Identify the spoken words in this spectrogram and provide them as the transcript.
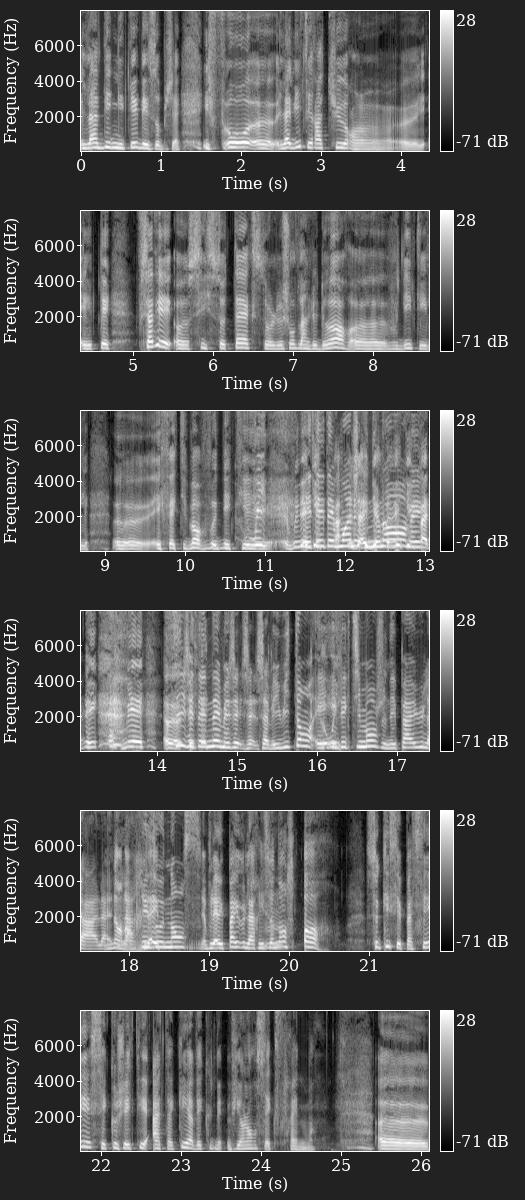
l'indignité des objets. Il faut euh, la littérature euh, était. Vous savez, euh, si ce texte, le journal de dehors, euh, vous dites, il euh, effectivement, vous n'étiez, Oui, vous pas- témoin- vous non, n'étiez mais- pas né, mais euh, si j'étais née, mais j'avais 8 ans et Oui. effectivement, je n'ai pas eu la, la, Non, la non, résonance. Vous n'avez pas eu la résonance. Or, ce qui s'est passé, c'est que j'ai été attaquée avec une violence extrême. Euh,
